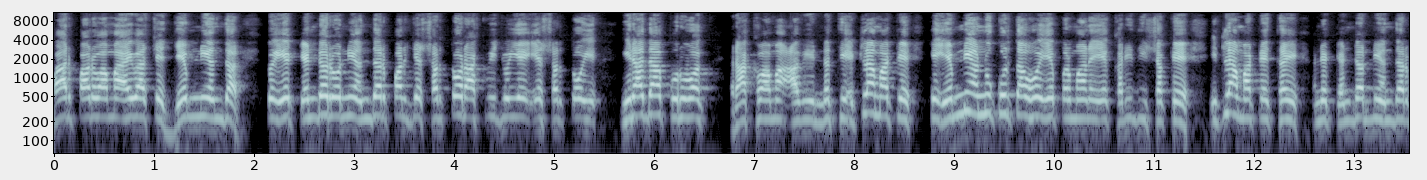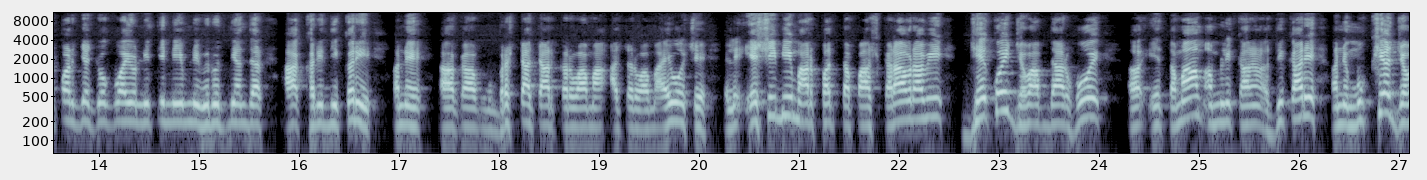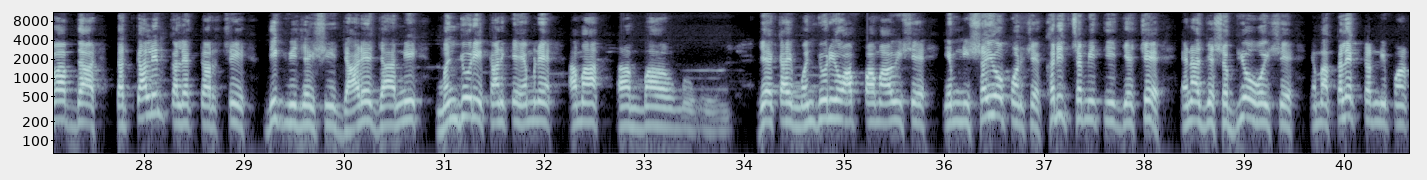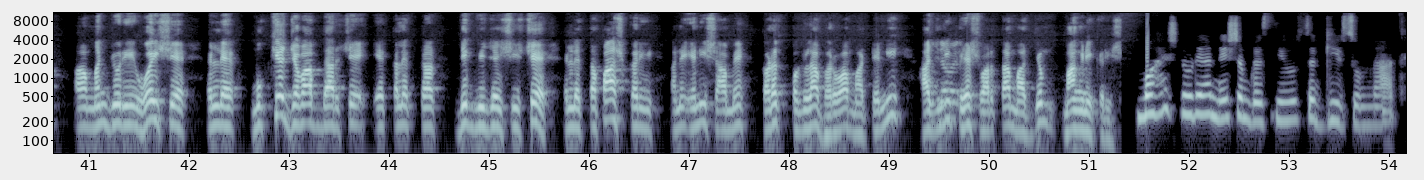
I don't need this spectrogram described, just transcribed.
બહાર પાડવામાં આવ્યા છે જેમની અંદર, તો એ ટેન્ડરોની અંદર પણ જે શરતો રાખવી જોઈએ, એ શરતો ઈરાદાપૂર્વક રાખવામાં આવી નથી. એટલા માટે કે એમની અનુકૂળતા હોય એ પ્રમાણે એ ખરીદી શકે. એટલા માટે થઈ અને ટેન્ડરની અંદર પણ જે જોગવાઈઓ, નીતિ નિયમની વિરુદ્ધની અંદર આ ખરીદી કરી અને ભ્રષ્ટાચાર કરવામાં આચરવામાં આવ્યો છે. એટલે એસીબી મારફત તપાસ કરાવડાવી. જે કોઈ જવાબદાર હોય એ તમામ અમલીકરણ અધિકારી અને મુખ્ય જવાબદાર તત્કાલીન કલેક્ટર શ્રી દિગ્વિજયસિંહ જાડેજાની મંજૂરી કારણ કે એમણે આમાં જે કાંઈ મંજૂરીઓ આપવામાં આવી છે એમની સહીઓ પણ છે. ખરીદ સમિતિ જે છે એના જે સભ્યો હોય છે એમાં કલેક્ટરની પણ મંજૂરી હોય છે. એટલે મુખ્ય જવાબદાર છે એ કલેક્ટર દિગ્વિજયસિંહ છે. એટલે તપાસ કરી અને એની સામે કડક પગલાં ભરવા માટેની આજની પ્રેસ વાર્તા માધ્યમ માંગણી કરી છે. Mahesh Dodiya nation plus news Gir Somnath.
